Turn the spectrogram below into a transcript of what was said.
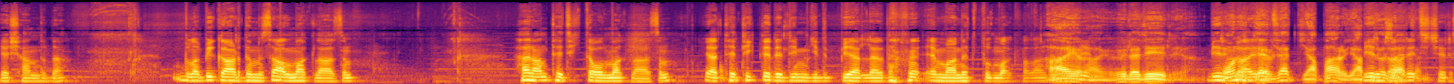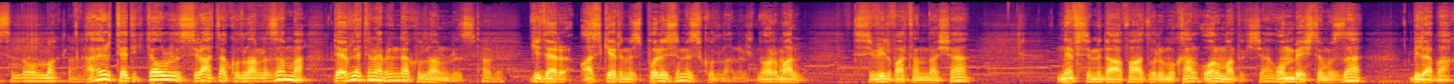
Yaşandı da. Buna bir gardımızı almak lazım. Her an tetikte olmak lazım. Ya tetikte dediğim gidip bir yerlerden emanet bulmak falan. Hayır değil. hayır öyle değil ya. Bir Onu gayret- devlet yapar, Bir yapıyor gayret zaten. içerisinde olmak lazım. Hayır tetikte oluruz, silah da kullanırız ama devletin emrinde kullanırız. Tabii. Gider askerimiz, polisimiz kullanır. Normal sivil vatandaşa nefsi müdafaa durumu kal olmadıkça 15 Temmuz'da bile bak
